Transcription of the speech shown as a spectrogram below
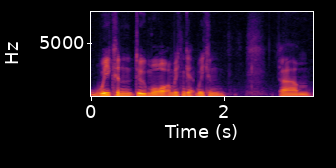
we can do more and we can get we can um,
